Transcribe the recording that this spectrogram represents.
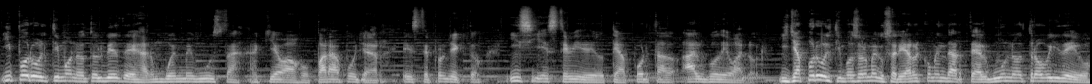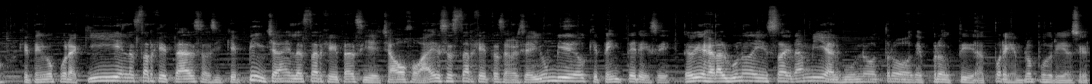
Y por último, no te olvides de dejar un buen me gusta aquí abajo para apoyar este proyecto y si este video te ha aportado algo de valor. Y ya por último, solo me gustaría recomendarte algún otro video que tengo por aquí en las tarjetas, así que pincha en las y echa ojo a esas tarjetas a ver si hay un video que te interese. Te voy a dejar alguno de Instagram y algún otro de productividad, por ejemplo, podría ser.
